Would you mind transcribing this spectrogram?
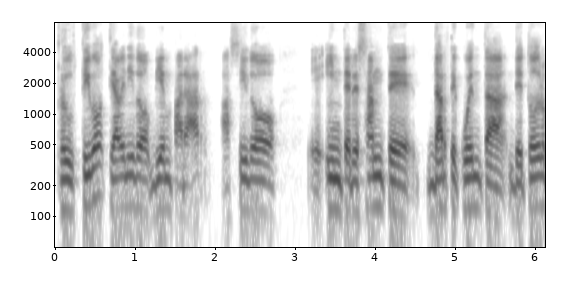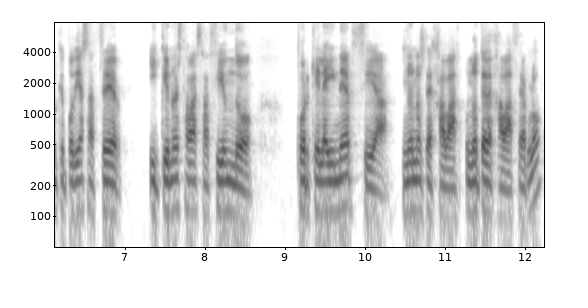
productivo? ¿Te ha venido bien parar? ¿Ha sido eh, interesante darte cuenta de todo lo que podías hacer y que no estabas haciendo porque la inercia no nos dejaba, no te dejaba hacerlo?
